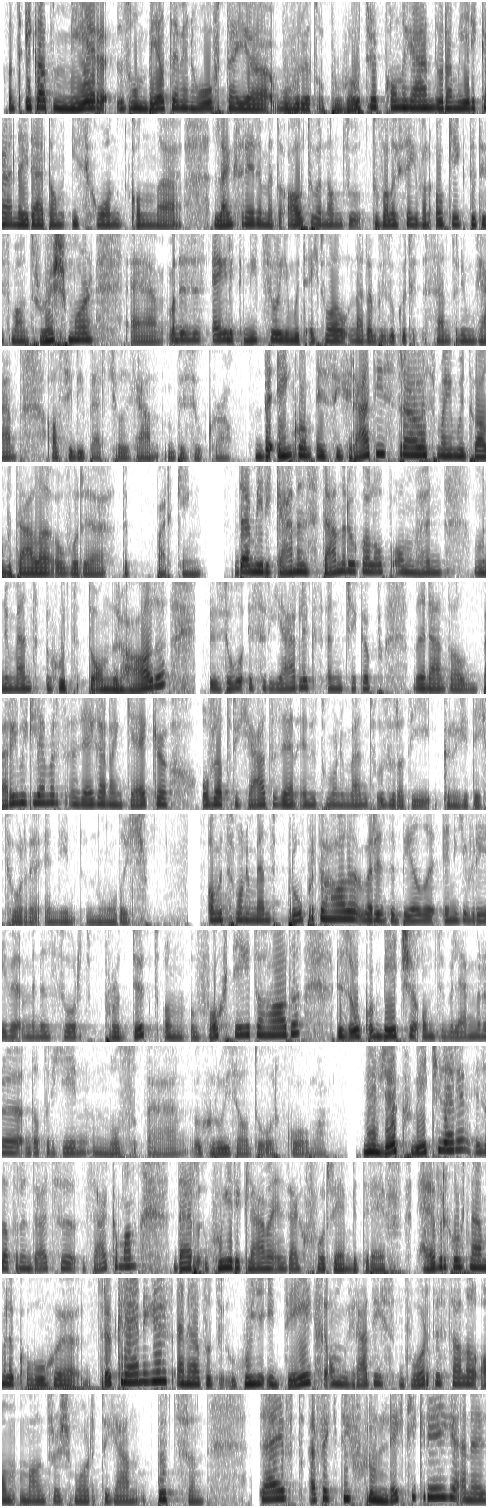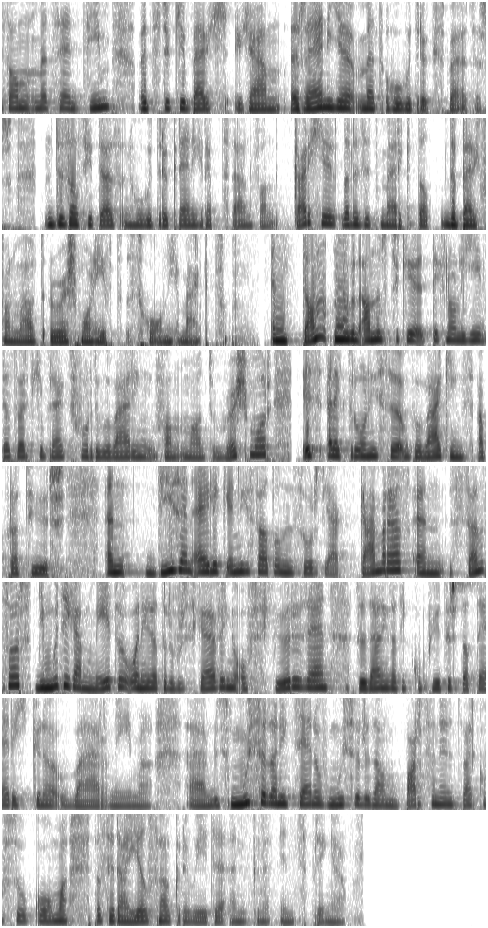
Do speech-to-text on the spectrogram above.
Want ik had meer zo'n beeld in mijn hoofd dat je bijvoorbeeld op een roadtrip kon gaan door Amerika en dat je daar dan eens gewoon kon uh, langsrijden met de auto en dan zo toevallig zeggen van oké, dit is Mount Rushmore. Uh, maar dat is dus eigenlijk niet zo. Je moet echt wel naar het bezoekerscentrum gaan als je die berg wil gaan bezoeken. De inkom is gratis trouwens, maar je moet wel betalen voor de, de parking. De Amerikanen staan er ook wel op om hun monument goed te onderhouden. Zo is er jaarlijks een check-up met een aantal bergbeklimmers en zij gaan dan kijken of dat er gaten zijn in het monument, zodat die kunnen gedicht worden indien nodig. Om het monument proper te houden, werden de beelden ingevreven met een soort product om vocht tegen te houden. Dus ook een beetje om te belemmeren dat er geen mosgroei uh, zou doorkomen. Nu, leuk weet je daarin is dat er een Duitse zakenman daar goede reclame in zag voor zijn bedrijf. Hij verkocht namelijk hoge drukreinigers en hij had het goede idee om gratis voor te stellen om Mount Rushmore te gaan poetsen. Hij heeft effectief groen licht gekregen en hij is dan met zijn team het stukje berg gaan reinigen met hoge drukspuiters. Dus als je thuis een hoge drukreiniger hebt staan van Karcher, dan is het merk dat de berg van Mount Rushmore heeft schoongemaakt. En dan nog een ander stukje technologie dat werd gebruikt voor de bewaring van Mount Rushmore is elektronische bewakingsapparatuur. En die zijn eigenlijk ingesteld als een soort ja, camera's en sensors die moeten gaan meten wanneer dat er verschuivingen of scheuren zijn, zodanig dat die computers dat tijdig kunnen waarnemen. Um, dus moest er dan iets zijn of moesten er dan barsten in het werk of zo komen, dat ze dat heel snel kunnen weten en kunnen inspringen.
